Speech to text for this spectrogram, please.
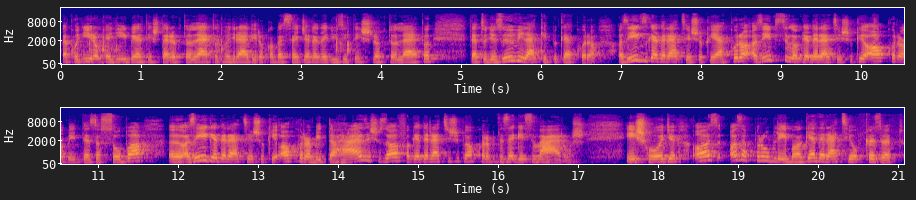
meg hogy írok egy e-mailt, és te rögtön látod, vagy rádírok a messengeren egy üzit, és rögtön látod. Tehát, hogy az ő világképük ekkora. Az X generációsoké ekkora, az Y generációsoké akkora, mint ez a szoba, az E generációsoké akkora, mint a ház, és az alfa generációsoké akkora, mint az egész város. És hogy az, az a probléma a generációk között,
